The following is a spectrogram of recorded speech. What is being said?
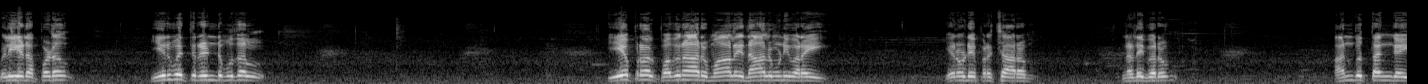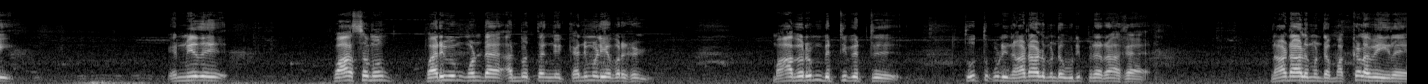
வெளியிடப்படும். இருபத்தி ரெண்டு முதல் ஏப்ரல் பதினாறு மாலை நாலு மணி வரை என்னுடைய பிரச்சாரம் நடைபெறும். அன்பு தங்கை என் மீது பாசமும் பரிவும் கொண்ட அன்பு தங்கை கனிமொழி அவர்கள் மாபெரும் வெற்றி பெற்று தூத்துக்குடி நாடாளுமன்ற உறுப்பினராக நாடாளுமன்ற மக்களவையிலே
